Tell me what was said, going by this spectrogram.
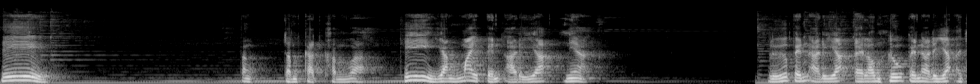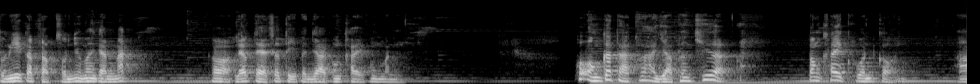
ที่ต้องจำกัดคำว่าที่ยังไม่เป็นอริยะเนี่ย หรือเป็นอริยะแต่เราไม่รู้เป็นอริยะไอ้ตรงนี้ก็สับสนอยู่เหมือนกันนะก็แล้วแต่สติปัญญาของใครของมัน พระองค์ก็ตรัสว่าอย่าเพิ่งเชื่อ ต้องใคร่ครวญก่อน หา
